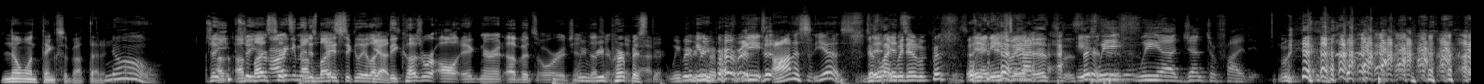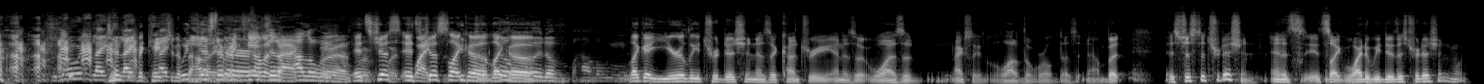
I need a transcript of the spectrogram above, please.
no one thinks about that. anymore. no. So, you, so your unless it's- argument is unless- basically like yes. because we're all ignorant of its origin, We it doesn't really repurposed it. We We repurposed repurposed it. honest, yes, Just like we did with Christmas. it- And it's it's- it's. We we uh, gentrified it. You know, like, like, Gentrification like, of we the just Halloween. Gentrification of Halloween. for, uh, It's for- just for it's twice. just like we a like a of Halloween. like a yearly tradition as a country and as a well as a actually a lot of the world does it now but it's just a tradition and it's it's like why do we do this tradition Well,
